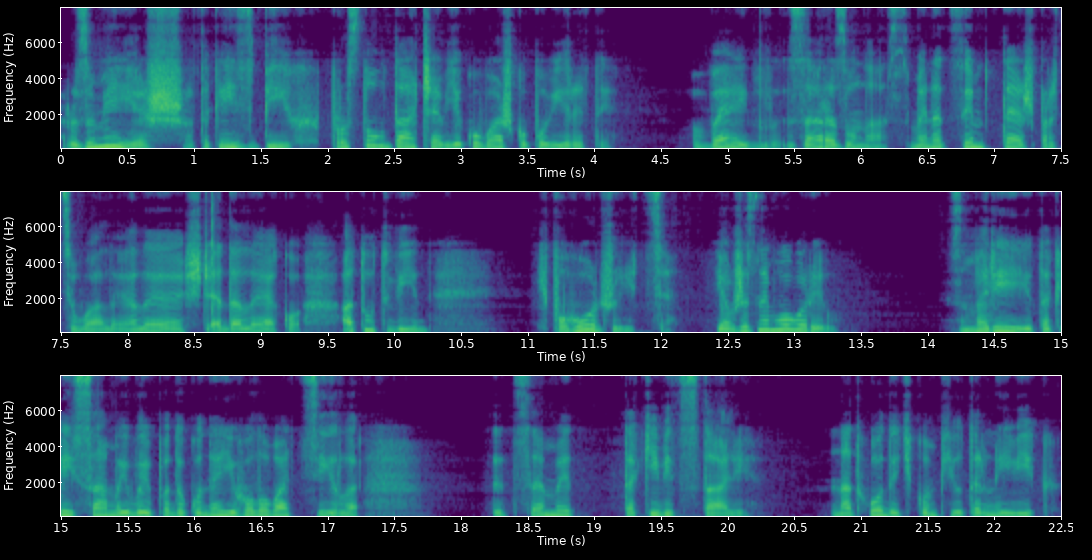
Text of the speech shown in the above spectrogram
Розумієш, такий збіг, просто удача, в яку важко повірити. Вейбл зараз у нас. Ми над цим теж працювали, але ще далеко. А тут він. І погоджується. Я вже з ним говорив. З Марією такий самий випадок, у неї голова ціла. Це ми такі відсталі. Надходить комп'ютерний вік.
